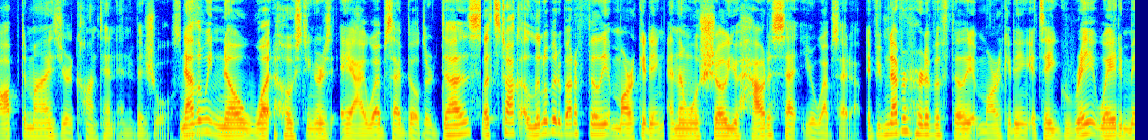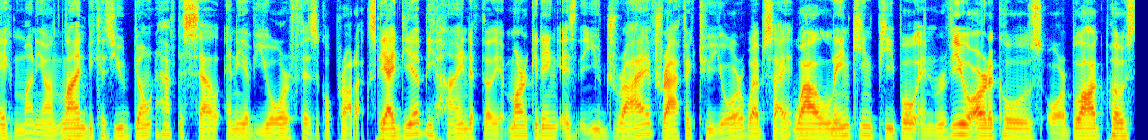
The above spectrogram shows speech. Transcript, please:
optimize your content and visuals. Now that we know what Hostinger's AI website builder does, let's talk a little bit about affiliate marketing and then we'll show you how to set your website up. If you've never heard of affiliate marketing, it's a great way to make money online because you don't have to sell any of your physical products. The idea behind affiliate marketing is that you drive traffic to your website while linking people in review articles or blog posts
